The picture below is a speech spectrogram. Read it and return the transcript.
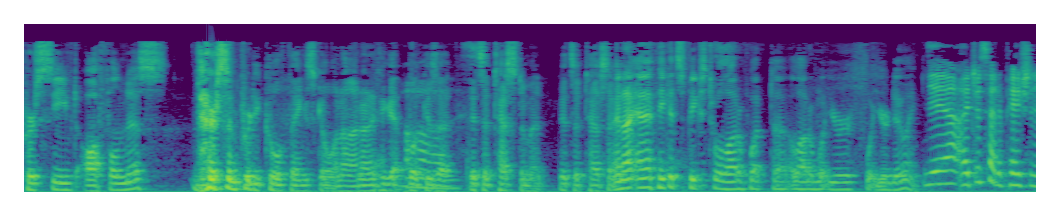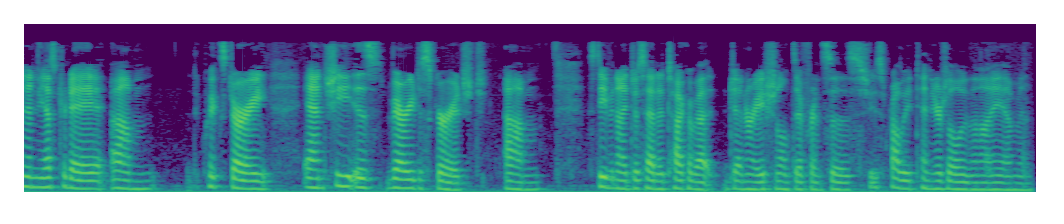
perceived awfulness, there's some pretty cool things going on, and I think that book is a it's- it's a testament. It's a testament, and I, and I think it speaks to a lot of what uh, a lot of what you're what you're doing. Yeah, I just had a patient in yesterday, um, quick story, and she is very discouraged. Um, Steve and I just had to talk about generational differences. She's probably 10 years older than I am, and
